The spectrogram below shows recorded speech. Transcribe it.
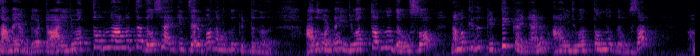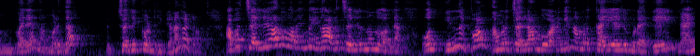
സമയമുണ്ട് കേട്ടോ. ആ ഇരുപത്തൊന്നാമത്തെ ദിവസമായിരിക്കും ചിലപ്പോൾ നമുക്ക് കിട്ടുന്നത്. അതുകൊണ്ട് ഇരുപത്തൊന്ന് ദിവസവും നമുക്കിത് കിട്ടിക്കഴിഞ്ഞാലും ആ ഇരുപത്തൊന്ന് ദിവസം വരെ നമ്മളിത് ചൊല്ലിക്കൊണ്ടിരിക്കണം കേട്ടോ. അപ്പൊ ചെല്ലുക എന്ന് പറയുമ്പോൾ ഇതാണ് ചെല്ലുന്നെന്ന് പറഞ്ഞാൽ ഇന്നിപ്പം നമ്മൾ ചെല്ലാൻ പോവാണെങ്കിൽ നമ്മൾ കയ്യേലും കൂടെ എയ്റ്റ് നയൻ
